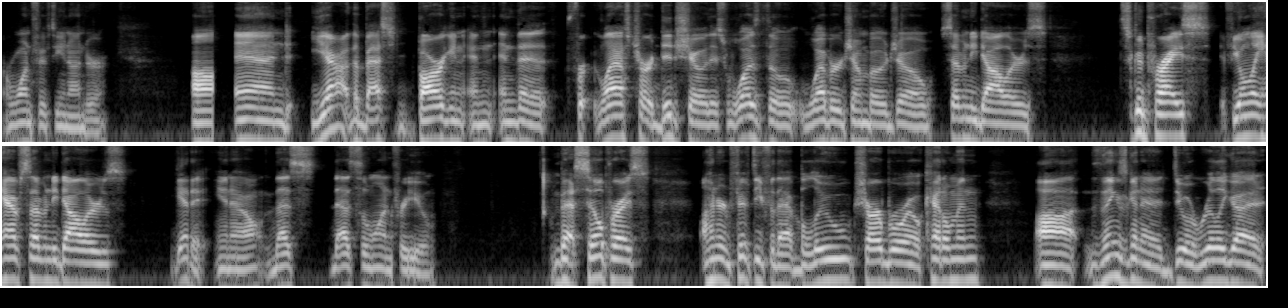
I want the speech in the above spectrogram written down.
or 150 and under. and yeah, the best bargain and and the last chart did show this was the Weber Jumbo Joe, seventy dollars. It's a good price. If you only have seventy dollars, get it. You know that's that's the one for you. Best sale price, 150 for that blue Charbroil Kettleman. Uh, the thing's gonna do a really good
